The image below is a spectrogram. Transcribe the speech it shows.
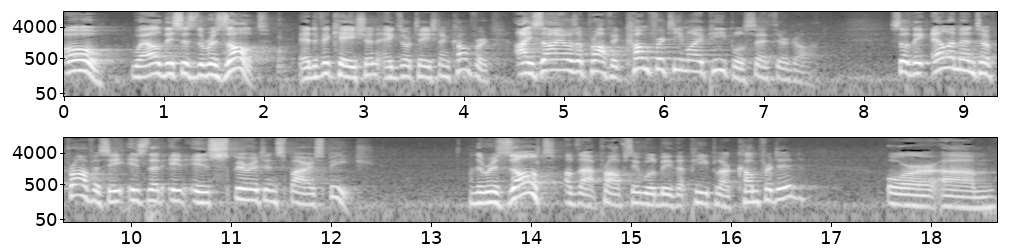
Oh, well, this is the result edification, exhortation, and comfort. Isaiah was a prophet. Comfort ye my people, saith your God. So the element of prophecy is that it is spirit inspired speech. And The result of that prophecy will be that people are comforted or um,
